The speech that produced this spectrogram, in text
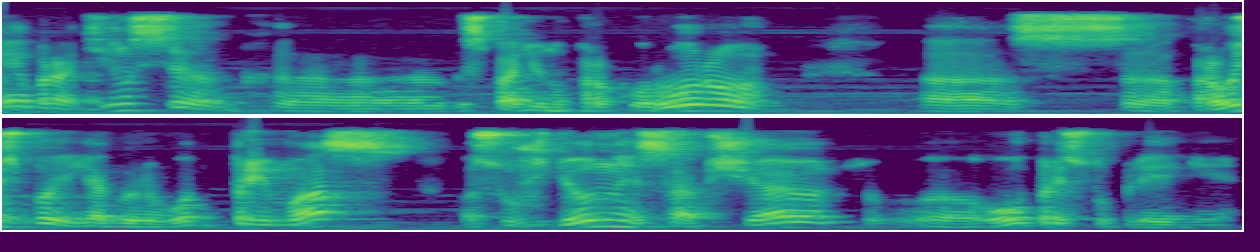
Я обратился к э, господину прокурору э, с просьбой, я говорю, вот при вас осужденные сообщают э, о преступлении.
